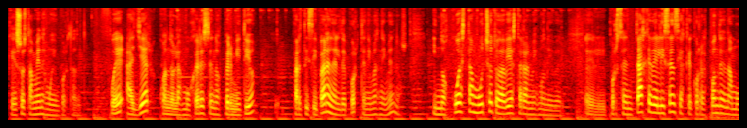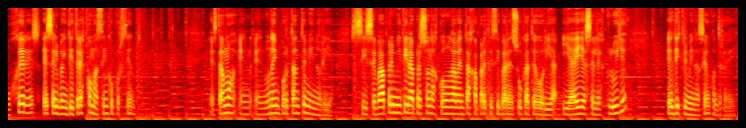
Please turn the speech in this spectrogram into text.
que eso también es muy importante. Fue ayer cuando las mujeres se nos permitió participar en el deporte, ni más ni menos. Y nos cuesta mucho todavía estar al mismo nivel. El porcentaje de licencias que corresponden a mujeres es el 23,5%. Estamos en, una importante minoría. Si se va a permitir a personas con una ventaja participar en su categoría y a ellas se les excluye, es discriminación contra ellas.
